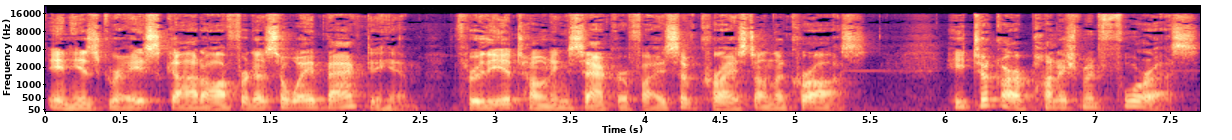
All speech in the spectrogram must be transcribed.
In His grace, God offered us a way back to Him through the atoning sacrifice of Christ on the cross. He took our punishment for us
